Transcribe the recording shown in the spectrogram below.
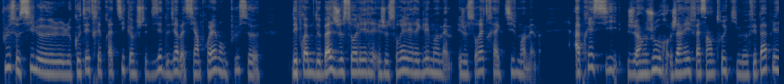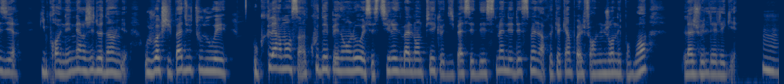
plus aussi le, côté très pratique, comme je te disais, de dire bah, s'il y a un problème, en plus, les problèmes de base, je saurais les, je saurais les régler moi-même et je saurais être réactive moi-même. Après, si un jour j'arrive face à un truc qui me fait pas plaisir, qui me prend une énergie de dingue, où je vois que je suis pas du tout douée, où clairement c'est un coup d'épée dans l'eau et c'est se tirer une balle dans le pied que d'y passer des semaines et des semaines alors que quelqu'un pourrait le faire en une journée pour moi, là je vais le déléguer. Mmh.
